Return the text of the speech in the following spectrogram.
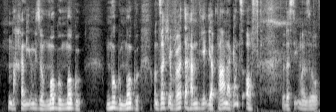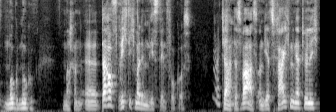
machen die irgendwie so Mogu Mogu, Mogu Mogu. Und solche Wörter haben die Japaner ganz oft, sodass die immer so Mogu Mogu machen. Äh, darauf richte ich mal demnächst den Fokus. Tja, das war's. Und jetzt frage ich mich natürlich,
